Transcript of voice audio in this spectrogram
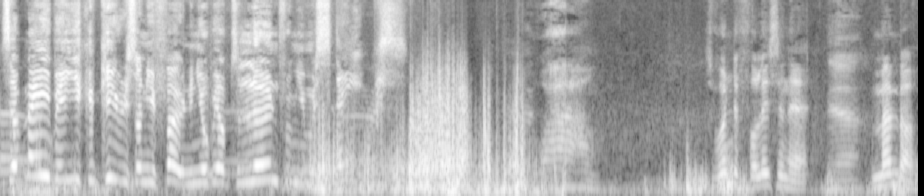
Yeah. So maybe you can keep this on your phone and you'll be able to learn from your mistakes. Wow. It's wonderful, isn't it? Yeah. Remember,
